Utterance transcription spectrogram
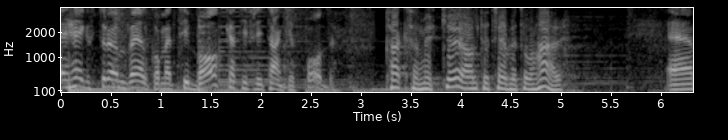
Häggström, välkommen tillbaka till Fri Tankes podd. Tack så mycket, alltid trevligt att vara här. Eh,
